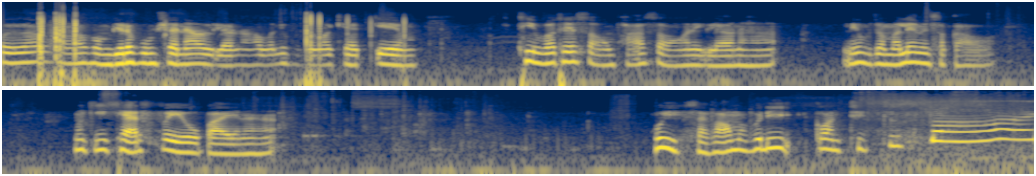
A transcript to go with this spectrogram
วัสดีครับสำหรับผมยุทธภูมิชาแนลอีกแล้วนะครับวันนี้ผมจะมาแคสเกม ทีมวอเทสสองพาร์ทสองกันอีกแล้วนะฮะนนี้ผมจะมาเล่นเป็นสเกลเมื่อกี้แคสเฟลไปนะฮะหุ้ยสายฟ้ามาพอดีก่อนที่จะสาย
